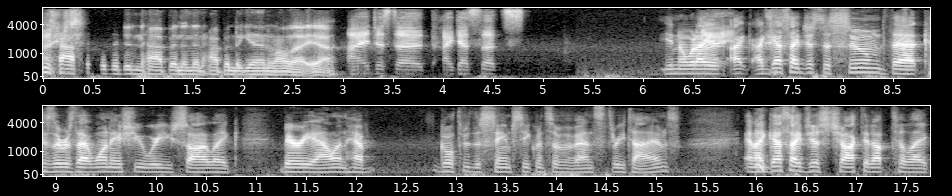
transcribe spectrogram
things I- happened and then didn't happen, and then happened again, and all that. Yeah. I just uh I guess that's You know what? I I, I- I guess I just assumed that because there was that one issue where you saw like Barry Allen have go through the same sequence of events three times, and I guess I just chalked it up to like,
